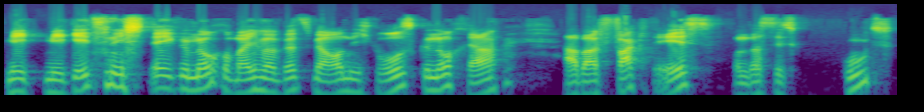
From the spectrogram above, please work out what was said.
mir, mir geht's nicht schnell genug und manchmal wird's mir auch nicht groß genug, ja. Aber Fakt ist, und das ist gut,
